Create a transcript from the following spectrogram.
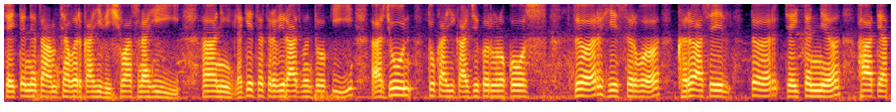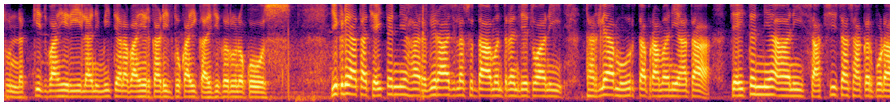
चैतन्याचा आमच्यावर काही विश्वास नाही. आणि लगेचच रविराज म्हणतो की अर्जुन तू काही काळजी करू नकोस. जर हे सर्व खरं असेल तर चैतन्य हा त्यातून नक्कीच बाहेर येईल आणि मी त्याला बाहेर काढील. तू काही काळजी करू नकोस. इकडे आता चैतन्य हा रविराजला सुद्धा आमंत्रण देतो आणि ठरल्या मुहूर्ताप्रमाणे आता चैतन्य आणि साक्षीचा साखरपुडा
